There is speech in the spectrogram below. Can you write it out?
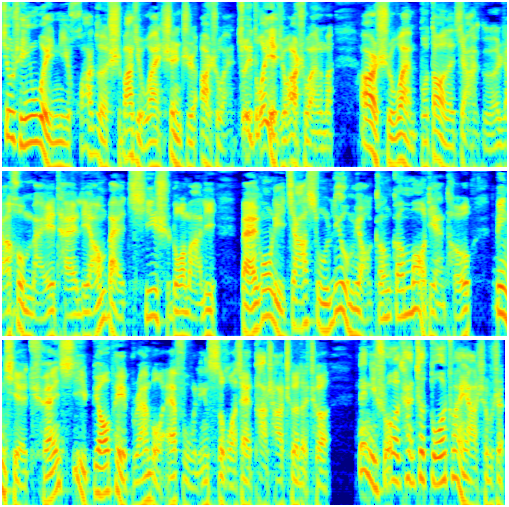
就是因为你花个十八九万，甚至二十万，最多也就二十万了嘛，二十万不到的价格，然后买一台两百七十多马力。百公里加速六秒，刚刚冒点头，并且全系标配 Brembo F 五零四活塞大刹车的车，那你说说看，这多赚呀，是不是？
